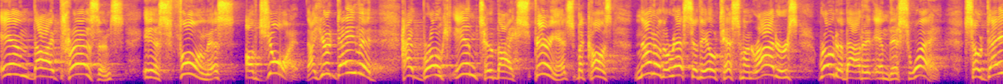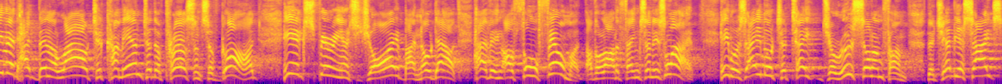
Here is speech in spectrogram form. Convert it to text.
In thy presence is fullness of joy. Now, here David had broke into by experience because none of the rest of the Old Testament writers wrote about it in this way. So David had been allowed to come into the presence of God. He experienced joy by no doubt having a fulfillment of a lot of things in his life. He was able to take Jerusalem from the Jebusites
